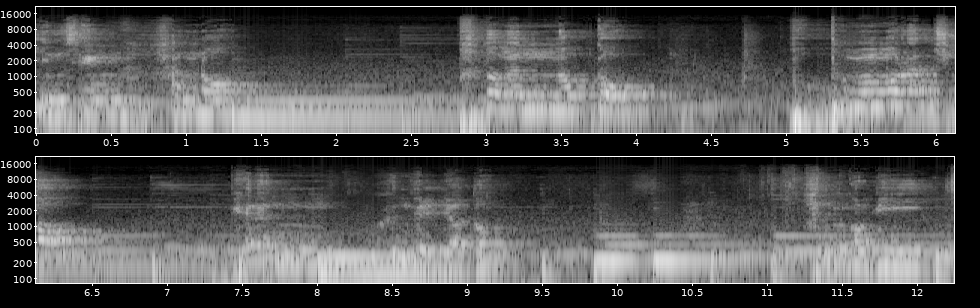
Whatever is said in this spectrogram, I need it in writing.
인생 항로 파도는 높고 폭풍은 몰아쳐 배는 흔들려도 한 곱이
